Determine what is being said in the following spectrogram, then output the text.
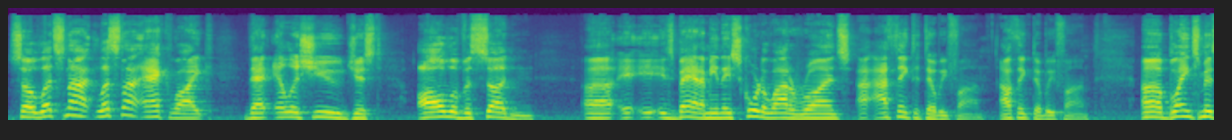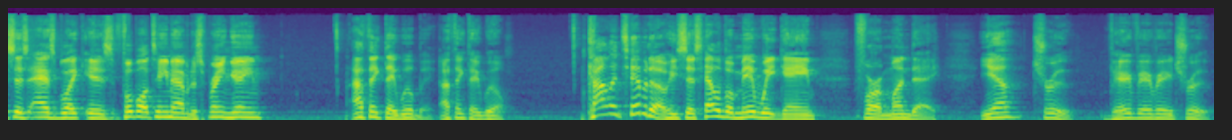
so let's not let's not act like that LSU just all of a sudden uh, is bad. I mean, they scored a lot of runs. I, I think that they'll be fine. I think they'll be fine. Uh, Blaine Smith says, "As Blake is football team having a spring game." I think they will be. I think they will. Colin Thibodeau, he says, "Hell of a midweek game." for a Monday. Yeah, true. Very, very, very true.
